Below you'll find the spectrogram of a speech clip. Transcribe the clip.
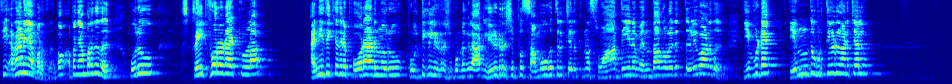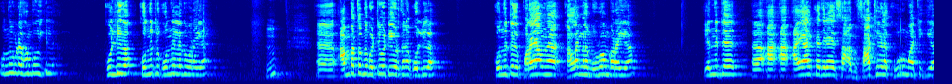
സി അതാണ് ഞാൻ പറഞ്ഞത്. അപ്പോൾ അപ്പോൾ ഞാൻ പറഞ്ഞത് ഒരു സ്ട്രെയിറ്റ് ഫോർവേഡ് ആയിട്ടുള്ള അനീതിക്കെതിരെ പോരാടുന്ന ഒരു പൊളിറ്റിക്കൽ ലീഡർഷിപ്പ് ഉണ്ടെങ്കിൽ ആ ലീഡർഷിപ്പ് സമൂഹത്തിൽ ചെലുത്തുന്ന സ്വാധീനം എന്താന്നുള്ളൊരു തെളിവാണിത്. ഇവിടെ എന്ത് വൃത്തികേട് കാണിച്ചാലും ഒന്നും ഇവിടെ സംഭവിക്കില്ല. കൊല്ലുക കൊന്നിട്ട് കൊന്നില്ലെന്ന് പറയുക. അമ്പത്തൊന്ന് വെട്ടുവെട്ടി ഒരുത്തനെ കൊല്ലുക. കൊന്നിട്ട് പറയാവുന്ന കള്ളങ്ങൾ മുഴുവൻ പറയുക. എന്നിട്ട് അയാൾക്കെതിരെ സാക്ഷികളെ കൂറുമാറ്റിക്കുക.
